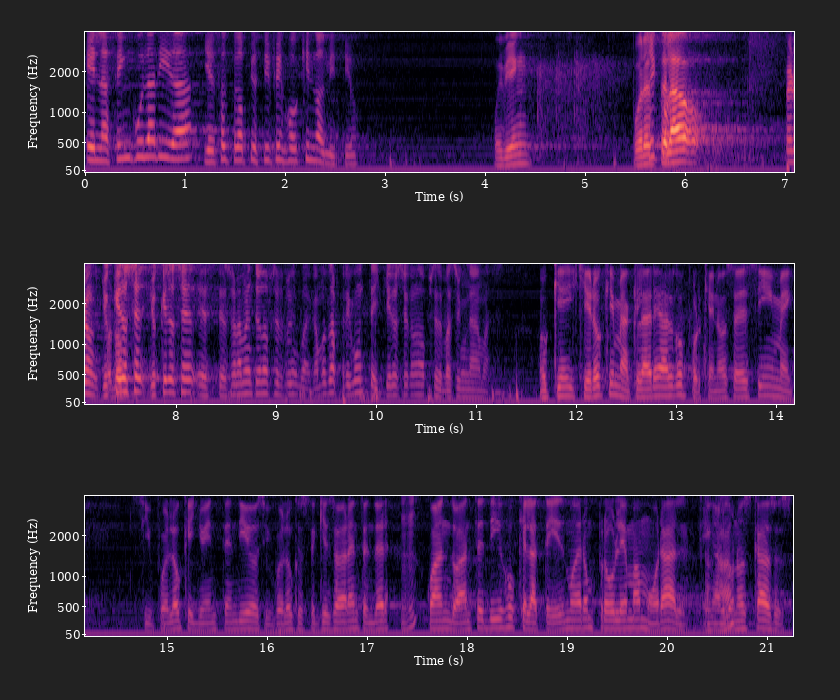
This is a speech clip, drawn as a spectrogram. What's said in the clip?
en la singularidad y eso el propio Stephen Hawking lo admitió. Muy bien. Por este lado, Perdón, yo Perdón. quiero hacer, yo quiero hacer este, solamente una observación. Hagamos la pregunta y quiero hacer una observación nada más. Ok, quiero que me aclare algo porque no sé si me si fue lo que yo entendí o si fue lo que usted quiso dar a entender cuando antes dijo que el ateísmo era un problema moral en Ajá. algunos casos.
